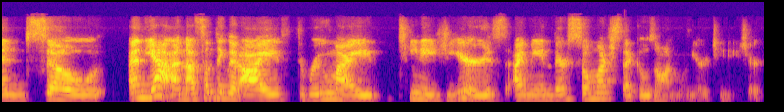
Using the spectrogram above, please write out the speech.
and so and yeah and that's something that i through my teenage years i mean there's so much that goes on when you're a teenager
